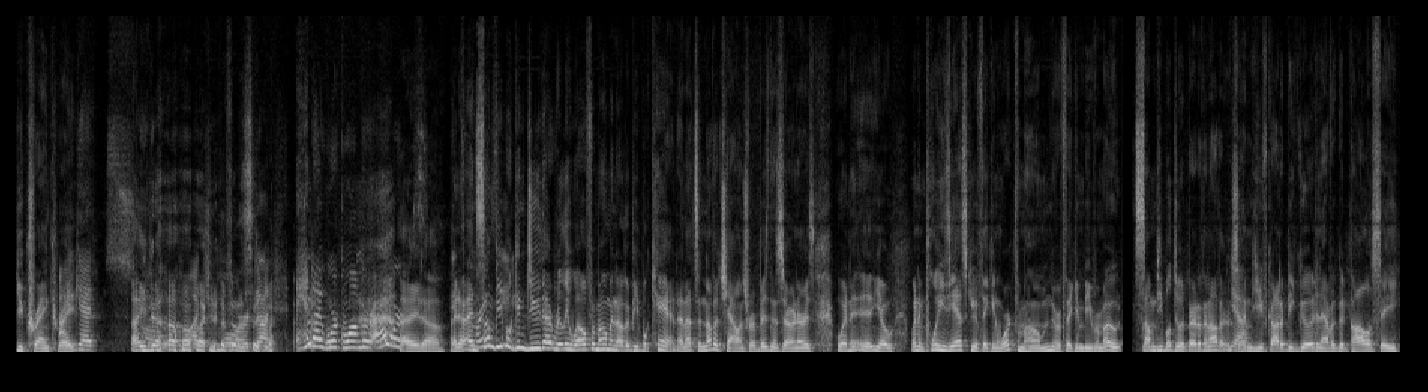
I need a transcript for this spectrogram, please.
You crank, right? I get so I know. much I know, I more done, and I work longer hours. I know, I know, It's and some people can do that really well from home, and other people can't. And that's another challenge for a business owner is when uh, you know when employees ask you if they can work from home or if they can be remote. Some people do it better than others, Yeah. and you've got to be good and have a good policy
